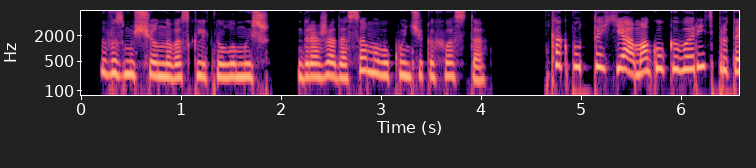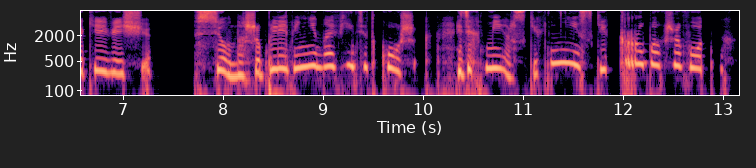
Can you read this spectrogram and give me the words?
— возмущенно воскликнула мышь, дрожа до самого кончика хвоста. «Как будто я могу говорить про такие вещи. Все наше племя ненавидит кошек, этих мерзких, низких, грубых животных.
